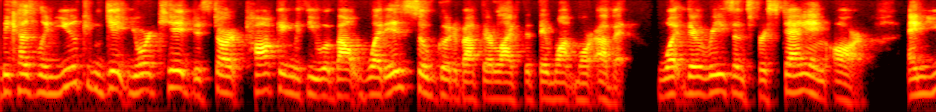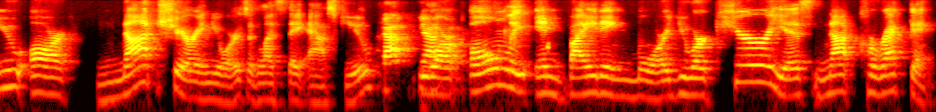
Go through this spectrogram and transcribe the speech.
Because when you can get your kid to start talking with you about what is so good about their life that they want more of it, what their reasons for staying are, and you are not sharing yours unless they ask you. Yeah, yeah. You are only inviting more. You are curious, not correcting.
